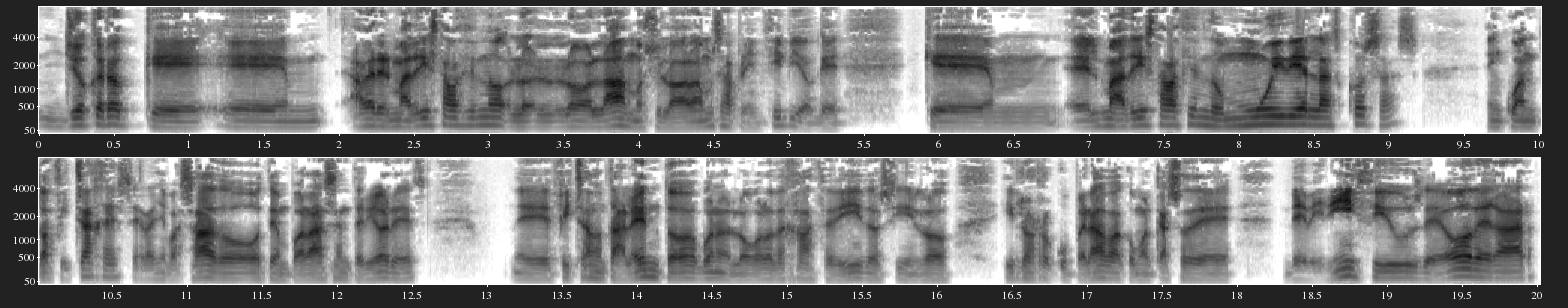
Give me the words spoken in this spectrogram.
Yo creo que, eh, a ver, el Madrid estaba haciendo, lo, lo hablábamos y lo hablábamos al principio, que que mm, el Madrid estaba haciendo muy bien las cosas en cuanto a fichajes el año pasado o temporadas anteriores, eh, fichando talento, bueno, luego lo dejaba cedidos y lo, y lo recuperaba, como el caso de, de Vinicius, de Odegar,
